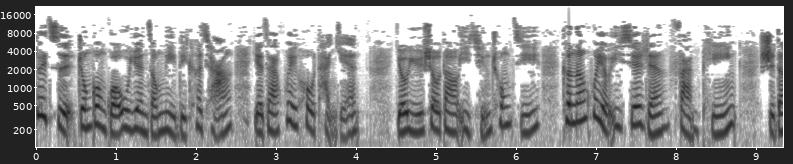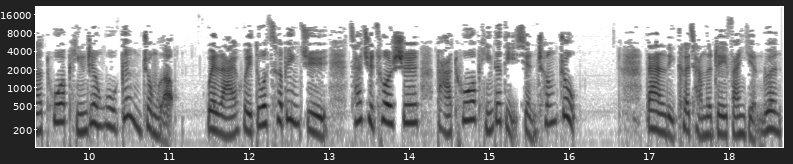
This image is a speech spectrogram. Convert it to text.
对此，中共国务院总理李克强也在会后坦言，由于受到疫情冲击，可能会有一些人返贫，使得脱贫任务更重了。未来会多策并举，采取措施把脱贫的底线撑住。但李克强的这一番言论，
